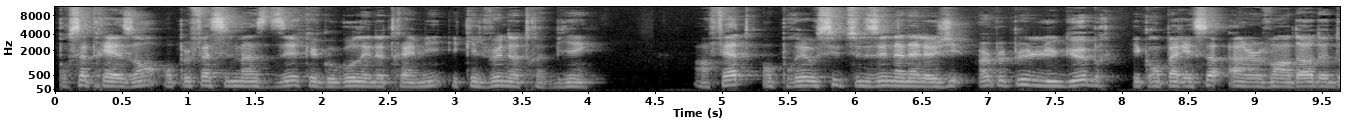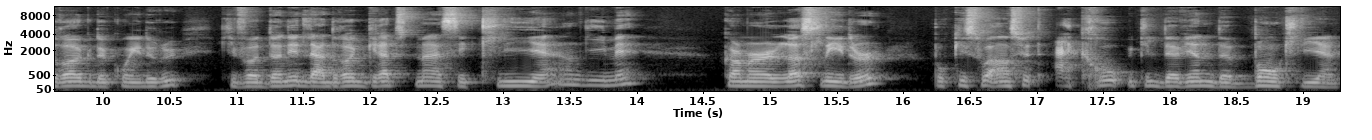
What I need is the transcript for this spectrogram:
Pour cette raison, on peut facilement se dire que Google est notre ami et qu'il veut notre bien. En fait, on pourrait aussi utiliser une analogie un peu plus lugubre et comparer ça à un vendeur de drogue de coin de rue qui va donner de la drogue gratuitement à ses clients, entre guillemets, comme un loss leader, pour qu'ils soient ensuite accros et qu'ils deviennent de bons clients.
